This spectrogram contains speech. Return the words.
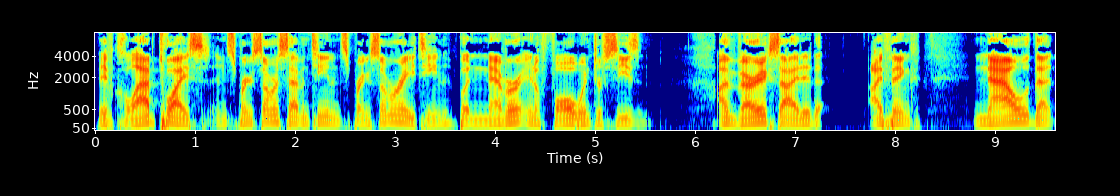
They've collabed twice in spring summer 17 and spring summer 18, but never in a fall winter season. I'm very excited. I think now that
